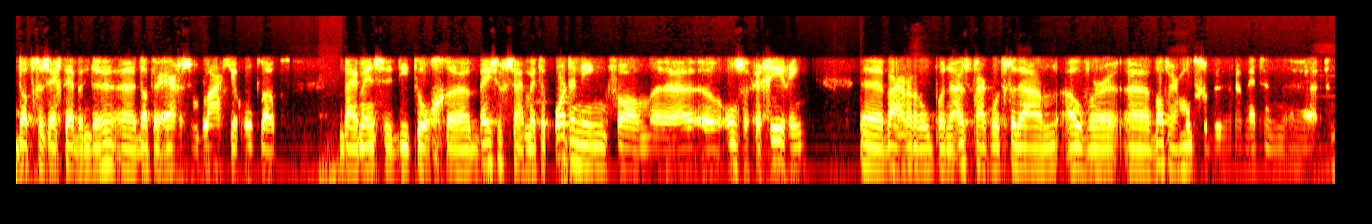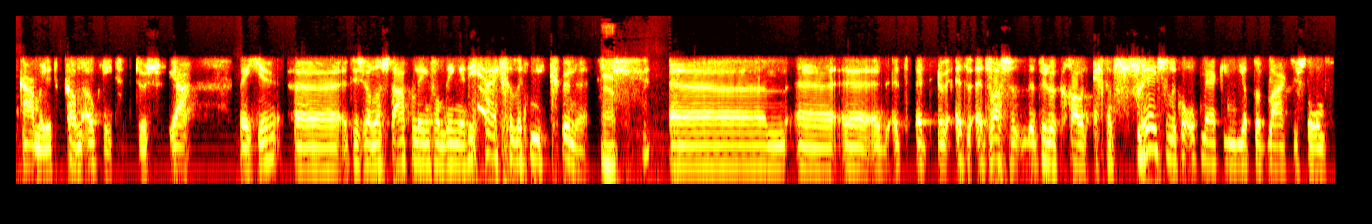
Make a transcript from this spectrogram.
dat gezegd hebbende, dat er ergens een blaadje rondloopt bij mensen die toch bezig zijn met de ordening van onze regering. waar er op een uitspraak wordt gedaan over wat er moet gebeuren met een, een Kamerlid, kan ook niet. Dus ja, Weet je, uh, het is wel een stapeling van dingen die eigenlijk niet kunnen. Ja. Uh, uh, het, het, het, het, was natuurlijk gewoon echt een vreselijke opmerking die op dat blaadje stond.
